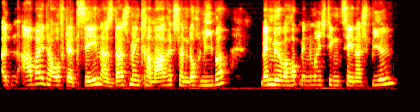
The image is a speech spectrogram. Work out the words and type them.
ein Arbeiter auf der 10, also da ist mir ein Kramaric dann doch lieber, wenn wir überhaupt mit einem richtigen Zehner spielen.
